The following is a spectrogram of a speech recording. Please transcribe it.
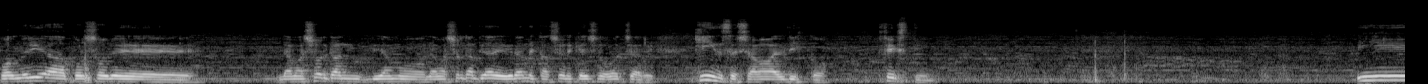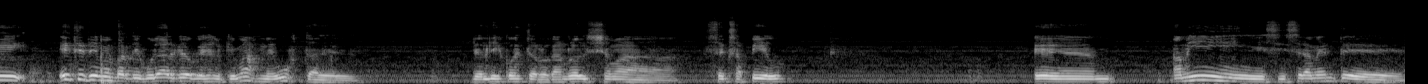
pondría por sobre la mayor, digamos, la mayor cantidad de grandes canciones que ha hecho Buck Cherry. 15 se llamaba el disco, Fixing. Y este tema en particular creo que es el que más me gusta del, del disco este rock and roll, se llama Sex Appeal. Eh, a mí, sinceramente,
